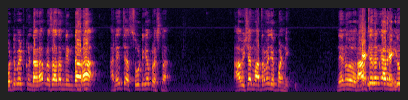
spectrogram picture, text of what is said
బొట్టు పెట్టుకుంటారా? ప్రసాదం తింటారా? అనేది చాలా సూటిగా ప్రశ్న. ఆ విషయాన్ని మాత్రమే చెప్పండి. నేను రామ్ చరణ్ గారు హిందూ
